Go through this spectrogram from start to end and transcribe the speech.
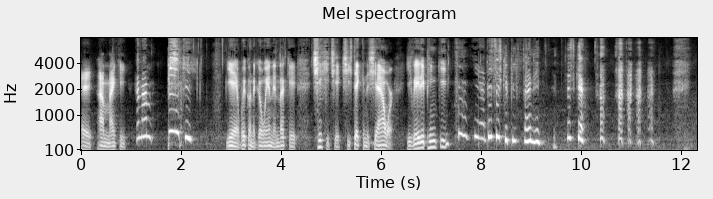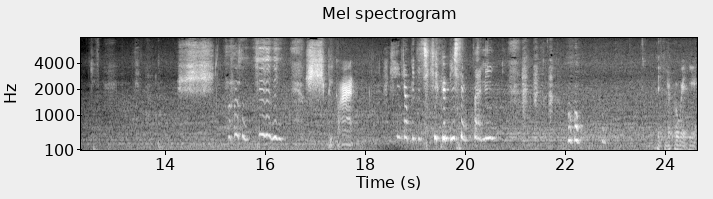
Hey, I'm Mikey. And I'm Pinky. Yeah, we're gonna go in and look at Chicky Chick. She's taking a shower. You ready, Pinky? yeah, this is gonna be funny. Let's go. Shh. Shh, be quiet. I can't help it. This is gonna be so funny. Let's look over here.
